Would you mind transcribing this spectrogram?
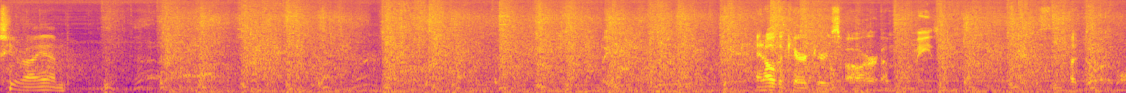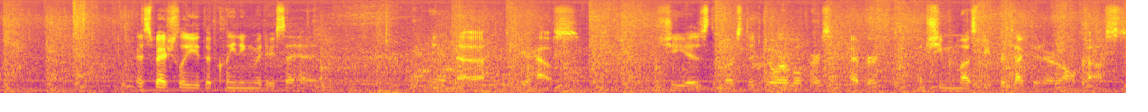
Here I am. And all the characters are amazing. Adorable. Especially the cleaning Medusa head in uh, your house. She is the most adorable person ever, and she must be protected at all costs.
